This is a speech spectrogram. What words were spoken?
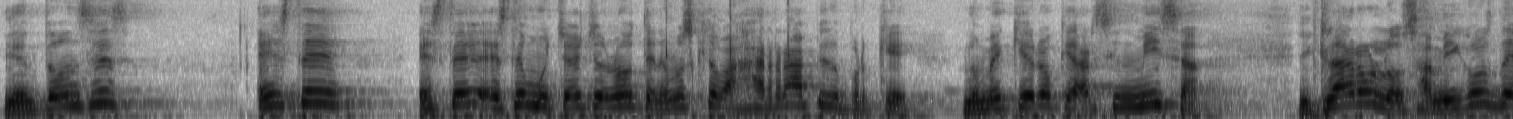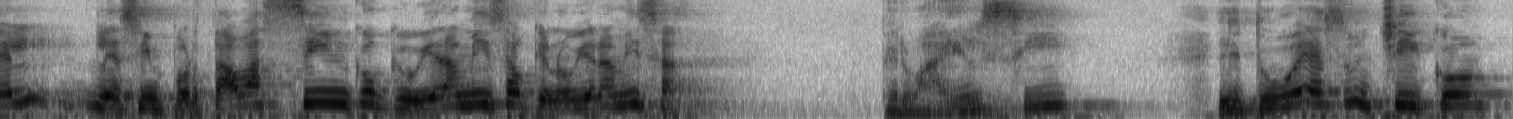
Y entonces, este, este, este muchacho, no, tenemos que bajar rápido porque no me quiero quedar sin misa. Y claro, los amigos de él les importaba cinco que hubiera misa o que no hubiera misa. Pero a él sí. Y tú ves un chico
